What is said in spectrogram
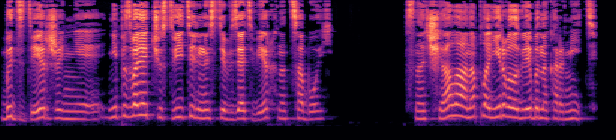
быть сдержаннее, не позволять чувствительности взять верх над собой. Сначала она планировала Глеба накормить,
